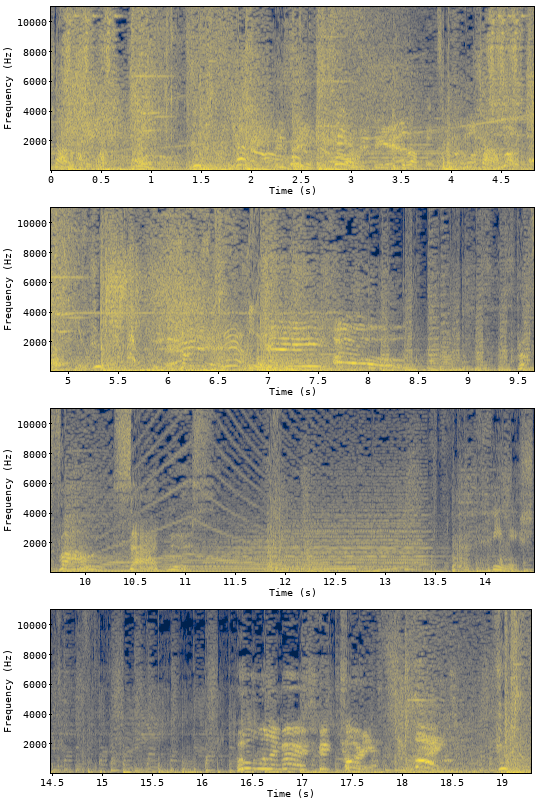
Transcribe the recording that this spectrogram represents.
Drop it. K.O. Profound sadness. Finished. Who will emerge victorious? Fight!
